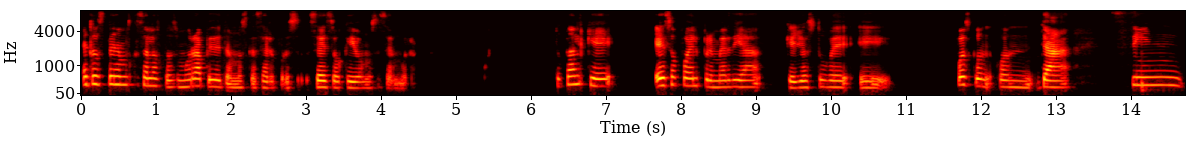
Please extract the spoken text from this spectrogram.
Entonces tenemos que hacer las cosas muy rápido y tenemos que hacer el proceso que íbamos a hacer muy rápido. Total que eso fue el primer día que yo estuve, eh, pues, con, con ya sin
